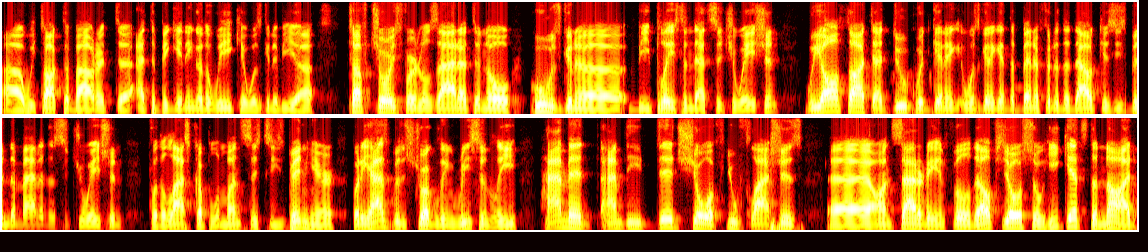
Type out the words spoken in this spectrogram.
Uh, we talked about it uh, at the beginning of the week. It was going to be a tough choice for Losada to know who was going to be placed in that situation. We all thought that Duke would get a, was going to get the benefit of the doubt because he's been the man of the situation for the last couple of months since he's been here, but he has been struggling recently. Hamed Hamdi did show a few flashes uh, on Saturday in Philadelphia, so he gets the nod.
